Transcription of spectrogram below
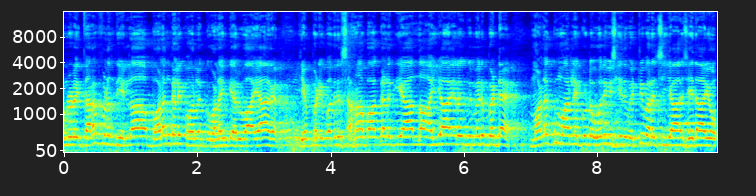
உன்னுடைய தரப்பிலிருந்து எல்லா பலங்களையும் அவர்களுக்கு வழங்கி அருள்வாயாக. எப்படி பதில் சஹாபாக்களுக்கு யாழ்லா ஐயாயிரத்துக்கும் மேற்பட்ட மலக்குமார்களை கொண்டு உதவி செய்து வெற்றி பெற செய்யா செய்தாயோ?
